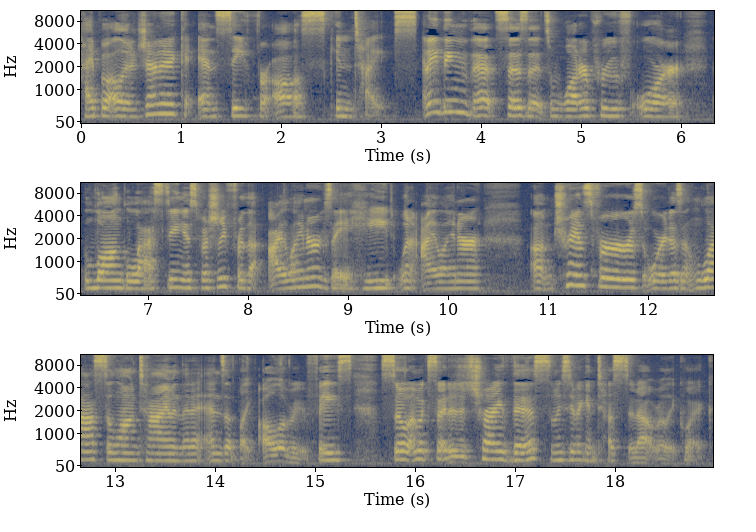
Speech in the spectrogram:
hypoallergenic and safe for all skin types. Anything that says that it's waterproof or long lasting, especially for the eyeliner, because I hate when eyeliner um, transfers or it doesn't last a long time and then it ends up like all over your face. So I'm excited to try this. Let me see if I can test it out really quick.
